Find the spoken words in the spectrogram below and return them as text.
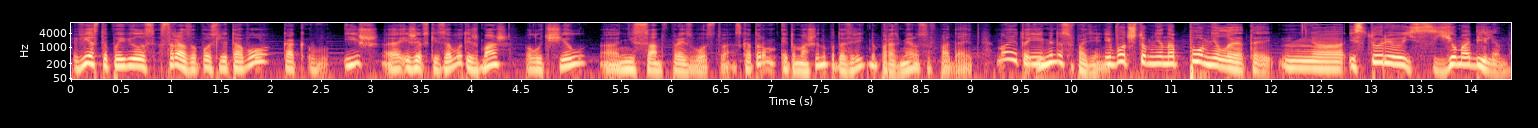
Веста появилась сразу после того, как Иж, э, Ижевский завод, Ижмаш, получил э, Nissan в производство, с которым эта машина подозрительно по размеру совпадает. Но это и, именно совпадение. И вот что мне напомнило это, э, историю с Йомобилем.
